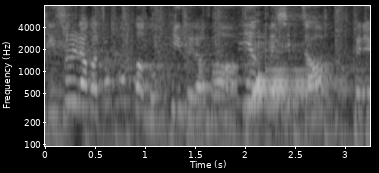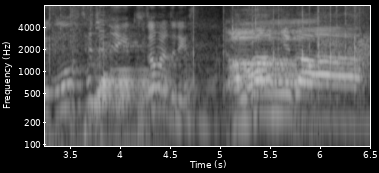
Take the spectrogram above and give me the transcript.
기술력을 조금 더 높이 들여서 수빈이한테 10점 그리고 세준이에게 9점을 드리겠습니다. 감사합니다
